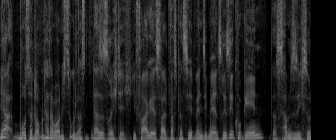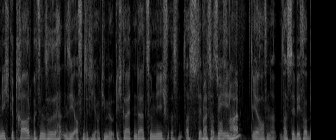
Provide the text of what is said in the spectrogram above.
Ja, Borussia Dortmund hat aber auch nicht zugelassen. Das ist richtig. Die Frage ist halt, was passiert, wenn sie mehr ins Risiko gehen? Das haben sie sich so nicht getraut, beziehungsweise hatten sie offensichtlich auch die Möglichkeiten dazu nicht. Was, was der was BVB, Hoffenheim? Ja, Hoffenheim. Was der BVB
